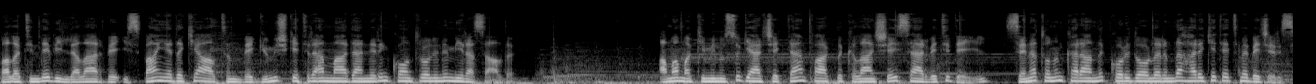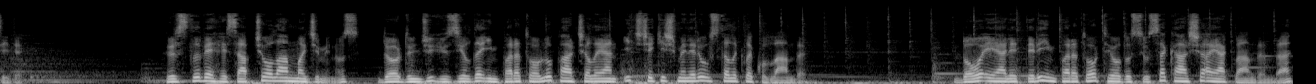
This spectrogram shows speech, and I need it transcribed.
Palatin'de villalar ve İspanya'daki altın ve gümüş getiren madenlerin kontrolünü miras aldı. Ama Machiminus'u gerçekten farklı kılan şey serveti değil, senatonun karanlık koridorlarında hareket etme becerisiydi. Hırslı ve hesapçı olan Maciminus, 4. yüzyılda imparatorluğu parçalayan iç çekişmeleri ustalıkla kullandı. Doğu eyaletleri İmparator Theodosius'a karşı ayaklandığında,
